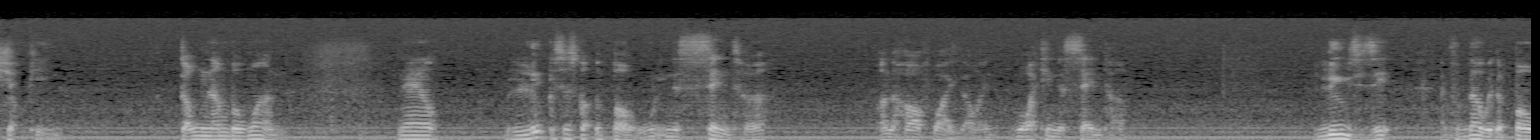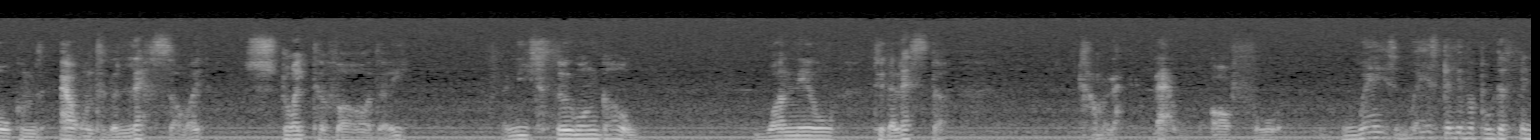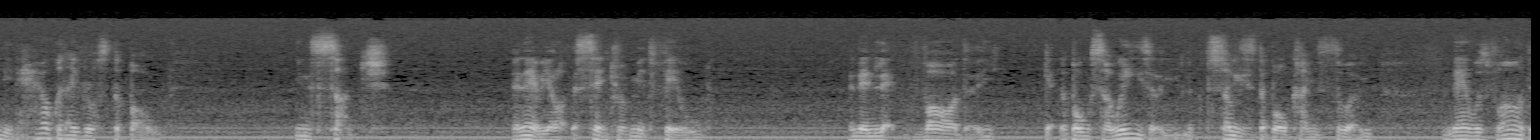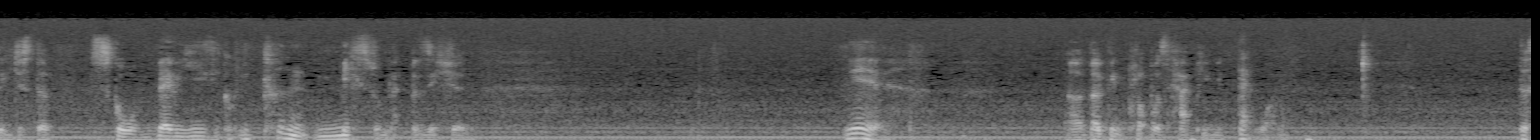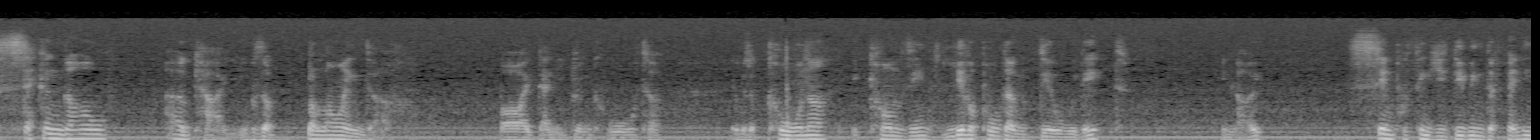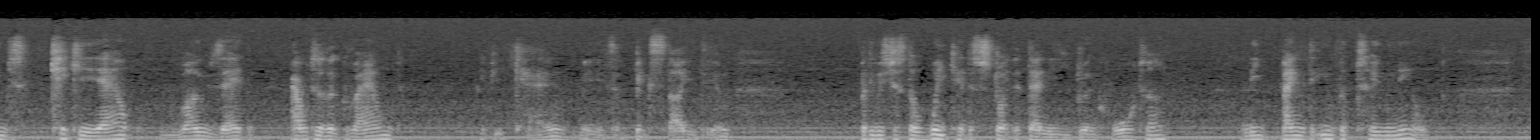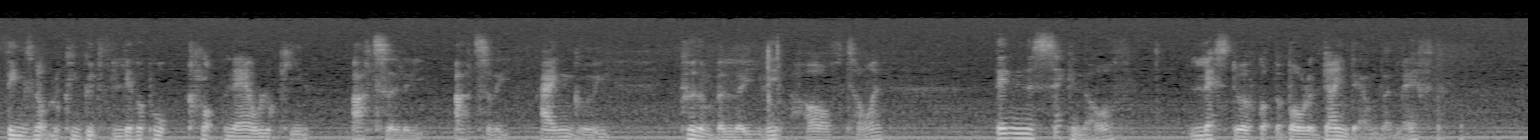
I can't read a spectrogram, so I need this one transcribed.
shocking. Goal number one. Now, Lucas has got the ball in the centre on the halfway line, right in the centre loses it, and from nowhere the ball comes out onto the left side, straight to Vardy, and he's through on goal. 1 0 to the Leicester. Come on, that, awful. Where's, where's the Liverpool defending? How could they have lost the ball in such an area like the centre of midfield and then let Vardy get the ball so easily. So easy as the ball came through. And there was Vardy just to score very easy. He couldn't miss from that position. Yeah. I don't think Klopp was happy with that one. The second goal, okay, it was a blinder by Danny Drinkwater. It was a corner it comes in. Liverpool don't deal with it. You know, simple things you do in defending, just kick it out, row Z, out of the ground, if you can. I mean, it's a big stadium. But it was just a weak header straight to Danny Drinkwater, and he banged it in for 2 0. Things not looking good for Liverpool. Klopp now looking utterly, utterly angry couldn't believe it, half time. Then in the second half, Leicester have got the ball again down the left,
